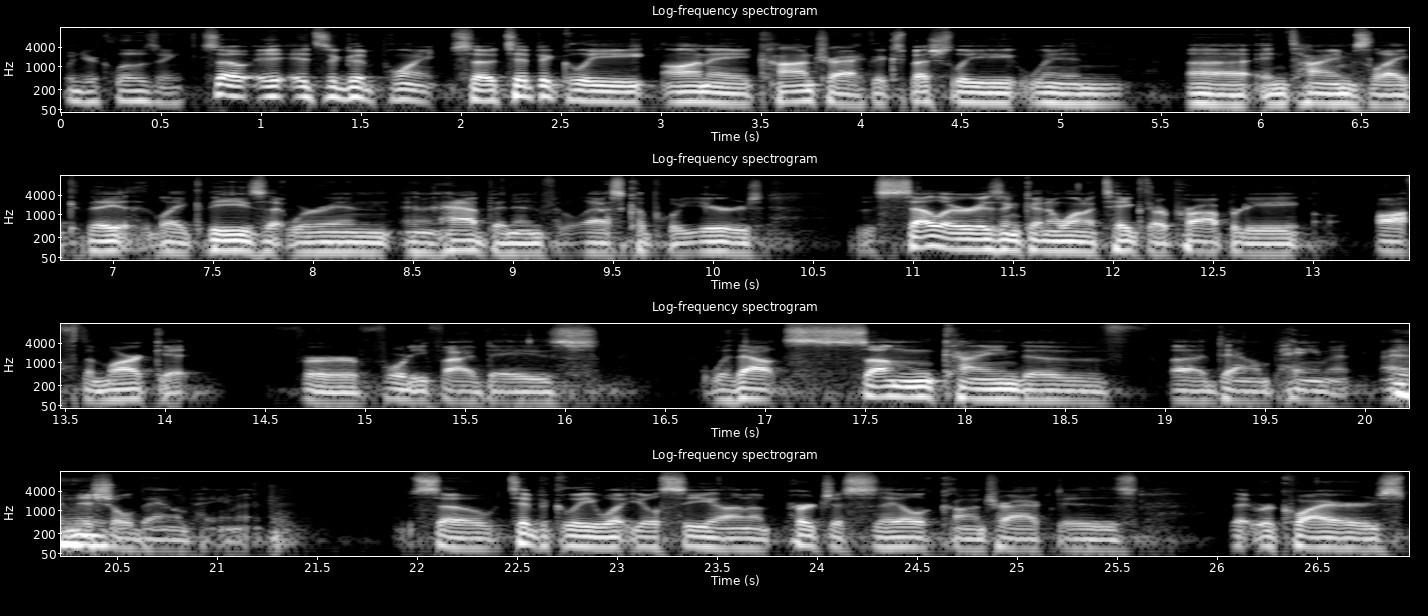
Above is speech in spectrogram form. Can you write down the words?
when you're closing. So it, it's a good point. So typically on a contract, especially when uh, in times like they like these that we're in and have been in for the last couple of years, the seller isn't going to want to take their property off the market for 45 days without some kind of uh, down payment, initial down payment. So typically, what you'll see on a purchase sale contract is that requires,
